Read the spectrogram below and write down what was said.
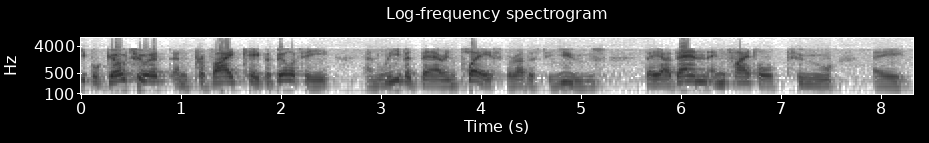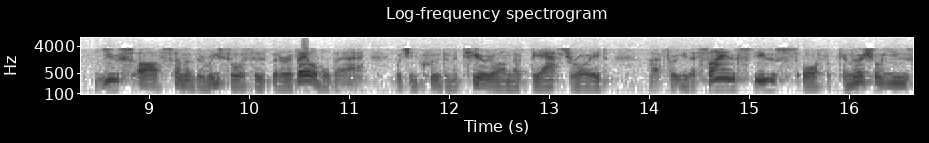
people go to it and provide capability and leave it there in place for others to use, they are then entitled to a use of some of the resources that are available there, which include the material on the, the asteroid uh, for either science use or for commercial use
